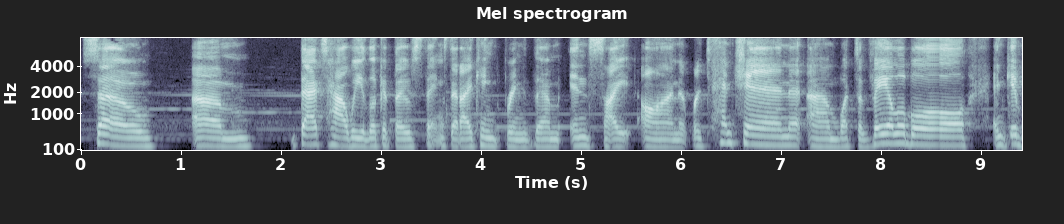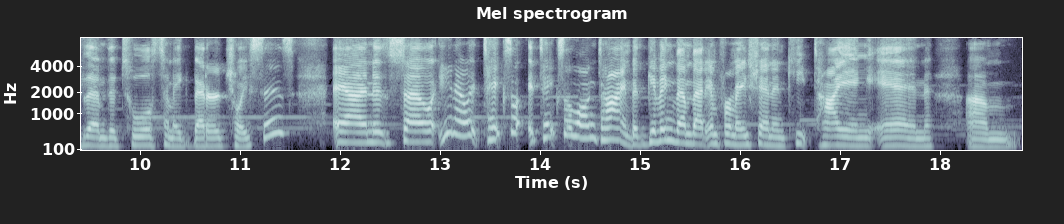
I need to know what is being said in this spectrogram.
So, um, that's how we look at those things that I can bring them insight on retention, um, what's available, and give them the tools to make better choices. And so, you know, it takes it takes a long time, but giving them that information and keep tying in, um,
